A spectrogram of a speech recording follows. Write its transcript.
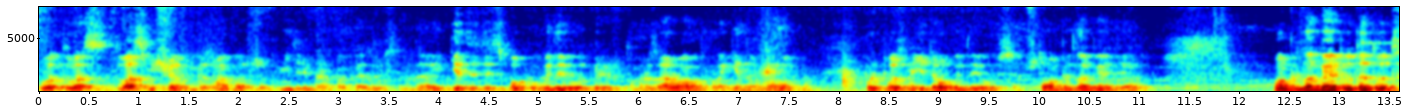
Вот у вас два смещенных позвонка, чтобы видели, прям показывается, да, и где-то здесь сбоку выдавило грыжу, там разорвало коллагеновые волокна, пульпозное ядро выдавило все. Что вам предлагают делать? Вам предлагают вот эту вот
